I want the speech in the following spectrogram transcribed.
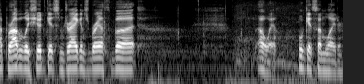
I probably should get some dragon's breath, but Oh well, we'll get some later.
